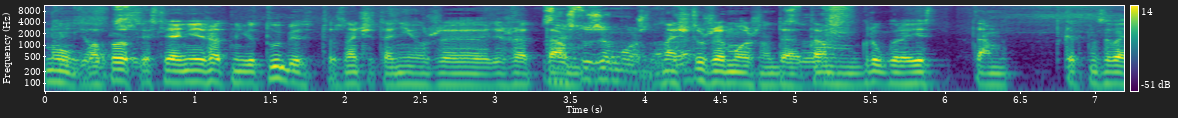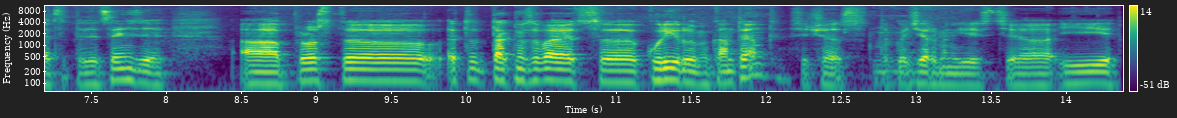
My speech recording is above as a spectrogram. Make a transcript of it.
Ну, вопрос, если они лежат на Ютубе, то значит они уже лежат там. Значит, уже можно. Значит, да? уже можно, да. Здорово. Там, грубо говоря, есть там, как называется эта лицензия, а просто это так называется курируемый контент сейчас, mm-hmm. такой термин есть. Э, и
